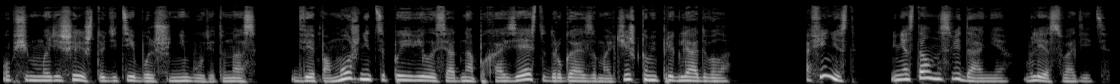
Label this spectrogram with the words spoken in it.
В общем, мы решили, что детей больше не будет. У нас две помощницы появилось, одна по хозяйству, другая за мальчишками приглядывала. А финист меня стал на свидание, в лес водить.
